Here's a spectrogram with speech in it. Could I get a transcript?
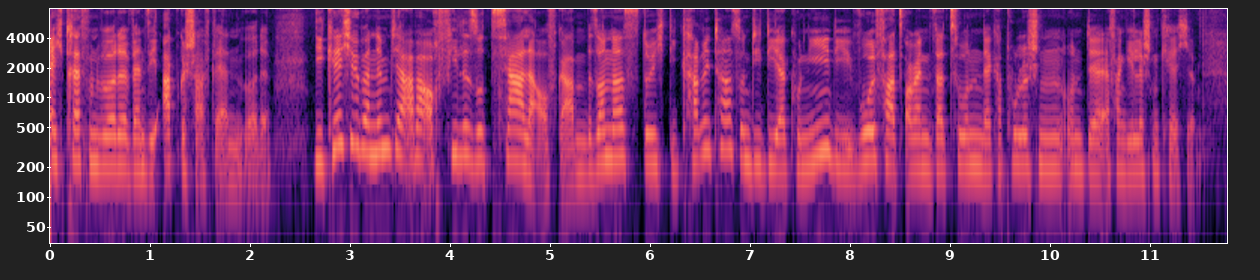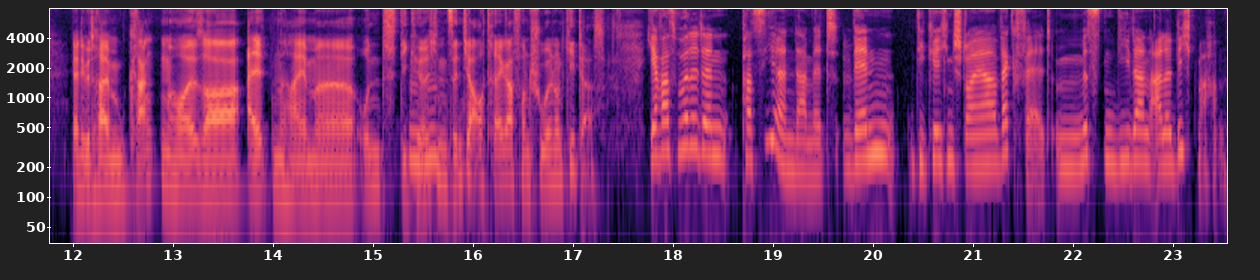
echt treffen würde, wenn sie abgeschafft werden würde. Die Kirche übernimmt ja aber auch viele soziale Aufgaben, besonders durch die Caritas und die Diakonie, die Wohlfahrtsorganisationen der katholischen und der evangelischen Kirche. Ja, die betreiben Krankenhäuser, Altenheime und die mhm. Kirchen sind ja auch Träger von Schulen und Kitas. Ja, was würde denn passieren damit, wenn die Kirchensteuer wegfällt? Müssten die dann alle dicht machen?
